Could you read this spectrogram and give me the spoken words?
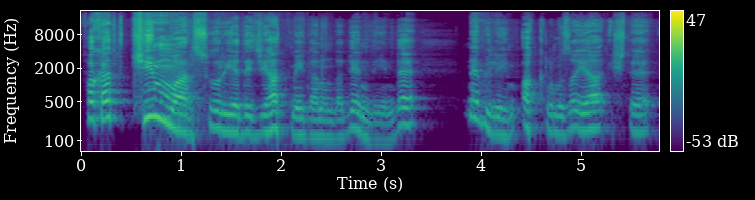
Fakat kim var Suriye'de cihat meydanında dendiğinde ne bileyim aklımıza ya işte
